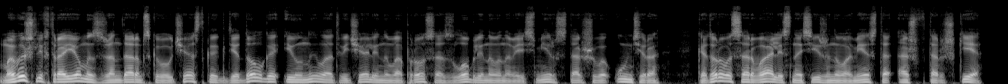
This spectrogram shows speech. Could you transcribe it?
Мы вышли втроем из жандармского участка, где долго и уныло отвечали на вопрос озлобленного на весь мир старшего унтера, которого сорвали с насиженного места аж в Торжке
